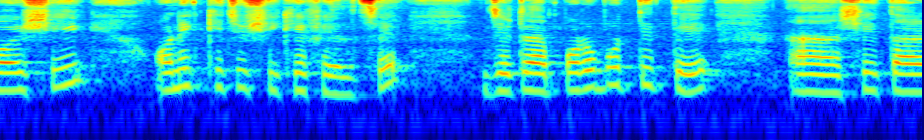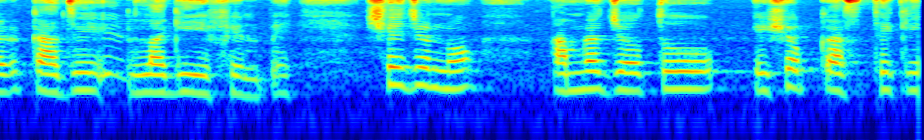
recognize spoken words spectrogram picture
বয়সেই অনেক কিছু শিখে ফেলছে, যেটা পরবর্তীতে সে তার কাজে লাগিয়ে ফেলবে। সেজন্য আমরা যত এইসব কাজ থেকে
